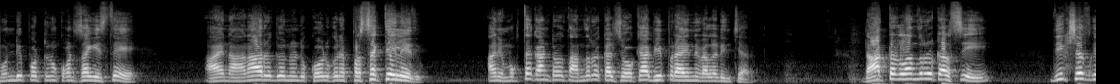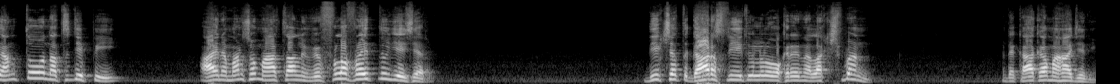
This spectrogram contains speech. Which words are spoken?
మొండి పొట్టును కొనసాగిస్తే ఆయన అనారోగ్యం నుండి కోలుకునే ప్రసక్తే లేదు అని ముక్త కంఠంతో అందరూ కలిసి ఒకే అభిప్రాయాన్ని వెల్లడించారు. డాక్టర్లందరూ కలిసి దీక్షత్కు ఎంతో నచ్చజెప్పి ఆయన మనసు మార్చాలని విఫల ప్రయత్నం చేశారు. దీక్షత్ గాఢ స్నేహితులలో ఒకరైన లక్ష్మణ్ అంటే కాకా మహాజని.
